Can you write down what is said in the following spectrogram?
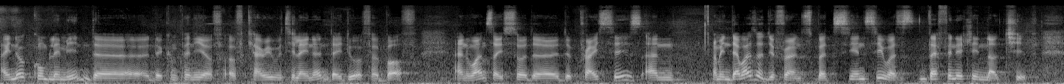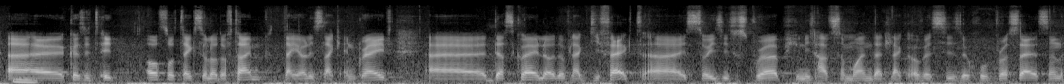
I know Comblemine, the the company of of Kari they do offer both. And once I saw the the prices, and I mean there was a difference, but CNC was definitely not cheap because uh, mm. it, it also takes a lot of time. Dial is like engraved. Uh, there's quite a lot of like defect. Uh, it's so easy to screw up. You need to have someone that like oversees the whole process and,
